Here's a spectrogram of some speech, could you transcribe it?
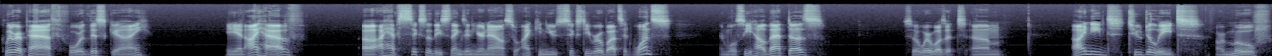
clear a path for this guy. And I have, uh, I have six of these things in here now, so I can use 60 robots at once, and we'll see how that does. So where was it? Um, I need to delete or move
